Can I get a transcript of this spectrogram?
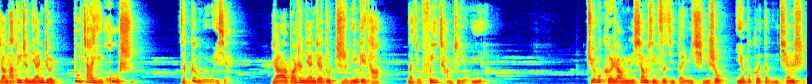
让他对这两者都加以忽视，则更为危险。然而把这两者都指明给他，那就非常之有益了。绝不可让人相信自己等于禽兽，也不可等于天使，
